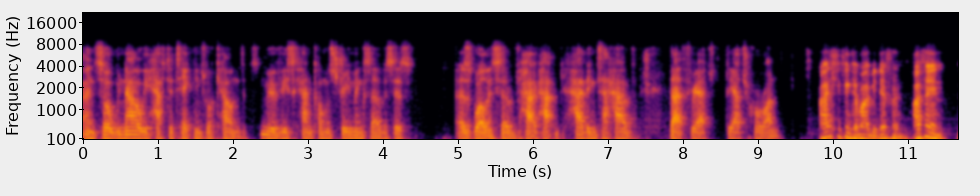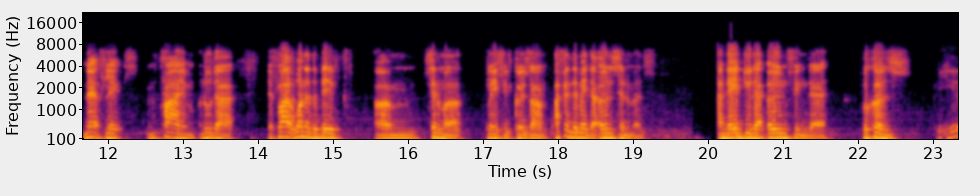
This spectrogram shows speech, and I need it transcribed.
And so now we have to take into account that movies can come on streaming services as well, instead of ha- ha- having to have that theat- theatrical run. I actually think it might be different. I think Netflix and Prime and all that, if like one of the big um cinema places goes down, I think they make their own cinemas and they do their own thing there because Yeah,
